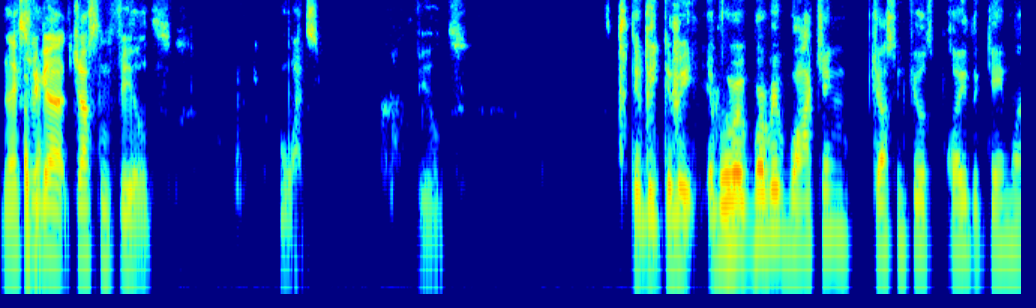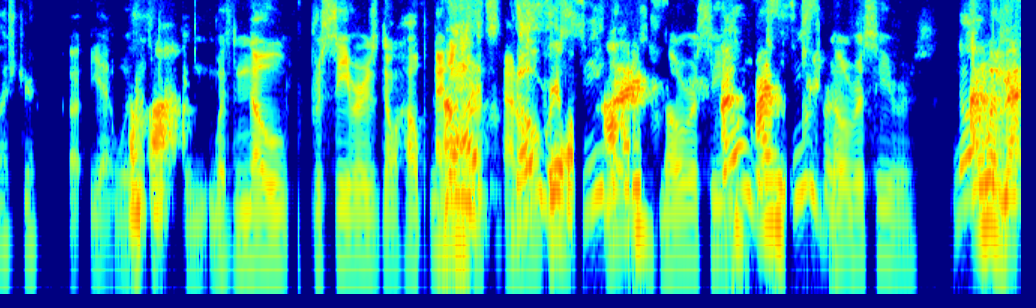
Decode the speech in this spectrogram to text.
Next, Okay. we got Justin Fields. Wentz. Fields. Did we? Did we? Were, were we watching Justin Fields play the game last year? Uh, yeah, with Um, I- with no receivers, no help I'm- anywhere at no all. receivers. No receivers. no receivers. No receivers. No I'm with Matt.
